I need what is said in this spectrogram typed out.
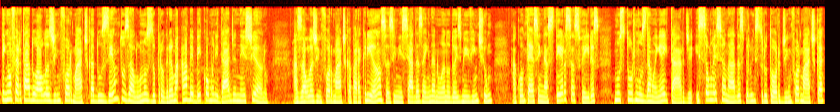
tem ofertado aulas de informática a 200 alunos do programa ABB Comunidade neste ano. As aulas de informática para crianças, iniciadas ainda no ano 2021, acontecem nas terças-feiras, nos turnos da manhã e tarde, e são lecionadas pelo instrutor de informática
